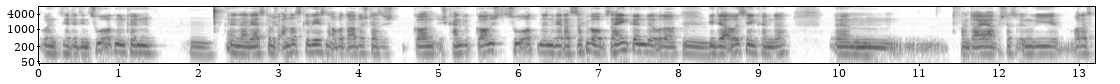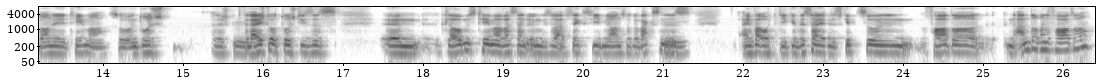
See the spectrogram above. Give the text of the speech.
und hätte den zuordnen können. Hm. Äh, Da wäre es, glaube ich, anders gewesen, aber dadurch, dass ich gar, nicht- ich kann gar nicht zuordnen, wer das überhaupt sein könnte oder wie Hm. der aussehen könnte. Hm. Ähm, von daher habe ich das irgendwie, war das gar nicht Thema. So, und durch, also ich- Hm. vielleicht auch durch dieses ähm, Glaubensthema, was dann irgendwie so ab sechs, sieben Jahren so gewachsen Hm. ist, einfach auch die Gewissheit, es gibt so einen Vater, einen anderen Vater,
